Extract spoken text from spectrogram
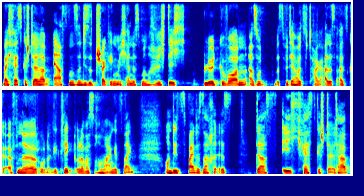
Weil ich festgestellt habe, erstens sind diese Tracking-Mechanismen richtig blöd geworden. Also es wird ja heutzutage alles als geöffnet oder geklickt oder was auch immer angezeigt. Und die zweite Sache ist, dass ich festgestellt habe,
